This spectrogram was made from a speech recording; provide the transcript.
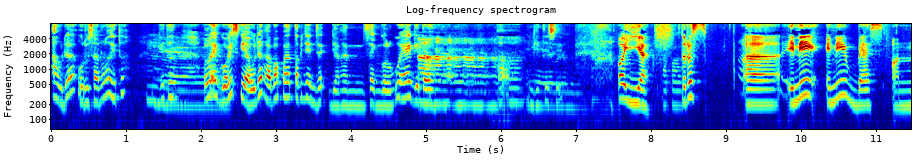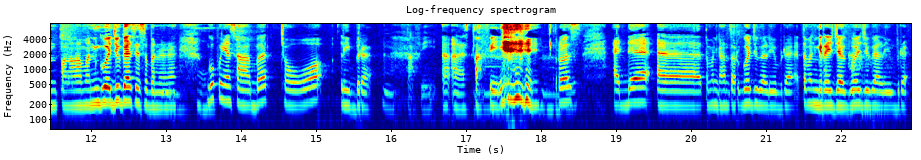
Ah udah urusan lo itu. Gitu. lo egois ya udah nggak apa-apa tapi jangan jangan senggol gue gitu. Heeh, gitu sih Oh iya. Terus eh, ini ini based on pengalaman gue juga sih sebenarnya. Gue punya sahabat cowok Libra. Hmm, tapi Uh, uh. Terus ada eh, teman kantor gue juga Libra, teman gereja gue juga Libra.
